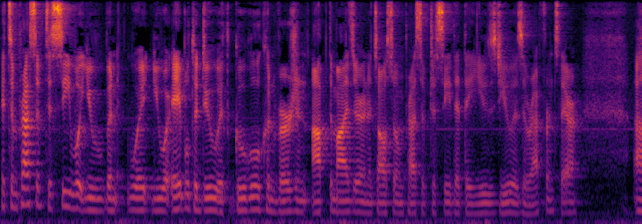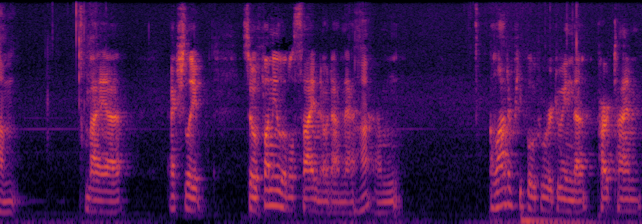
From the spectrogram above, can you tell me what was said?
It's impressive to see what you've been, what you were able to do with Google Conversion Optimizer, and it's also impressive to see that they used you as a reference there. Um, My, uh, actually, so funny little side note on that. Uh-huh. Um, a lot of people who are doing that part-time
